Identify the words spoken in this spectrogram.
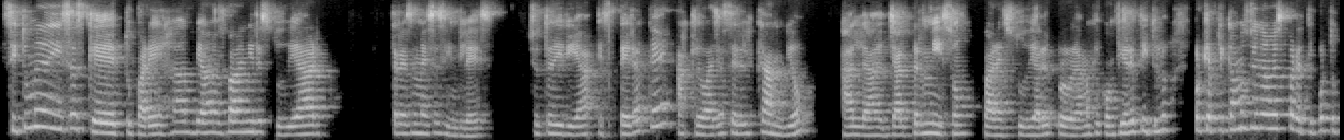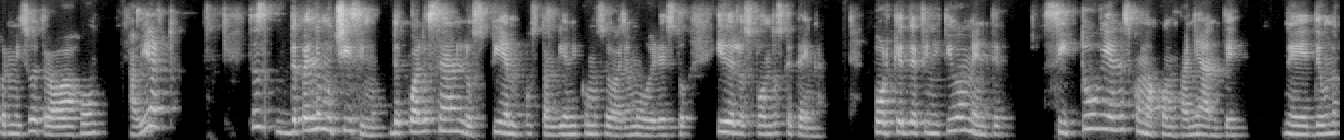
Si tú me dices que tu pareja va a venir a estudiar tres meses inglés, yo te diría, espérate a que vaya a hacer el cambio a la, ya al permiso para estudiar el programa que confiere título, porque aplicamos de una vez para ti por tu permiso de trabajo abierto. Entonces, depende muchísimo de cuáles sean los tiempos también y cómo se vaya a mover esto y de los fondos que tenga. Porque definitivamente, si tú vienes como acompañante de, de, una,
